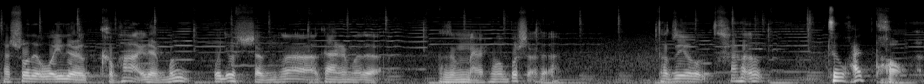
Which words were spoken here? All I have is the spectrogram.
他说的我有点可怕，有点懵，我就省啊干什么的，怎么买什么不舍得。他最后，他最后还跑了，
